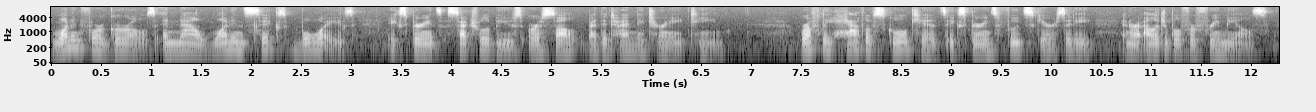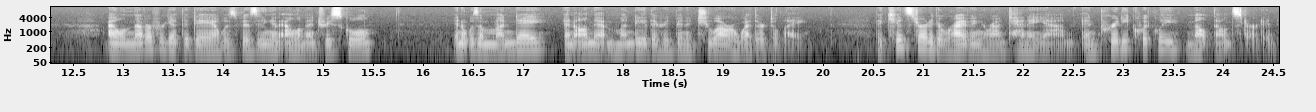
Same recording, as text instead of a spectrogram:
One in four girls and now one in six boys experience sexual abuse or assault by the time they turn 18. Roughly half of school kids experience food scarcity and are eligible for free meals. I will never forget the day I was visiting an elementary school, and it was a Monday, and on that Monday there had been a two-hour weather delay. The kids started arriving around 10 a.m., and pretty quickly, meltdown started.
